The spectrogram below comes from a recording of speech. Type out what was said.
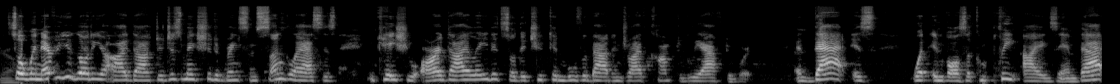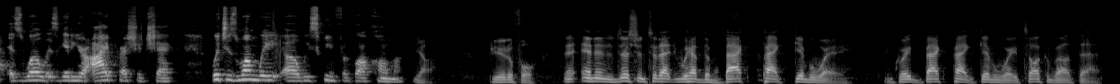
Yeah. So whenever you go to your eye doctor, just make sure to bring some sunglasses in case you are dilated so that you can move about and drive comfortably afterward. And that is what involves a complete eye exam, that as well as getting your eye pressure checked, which is one way uh, we screen for glaucoma. Yeah, beautiful. And in addition to that, we have the backpack giveaway, a great backpack giveaway. Talk about that.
